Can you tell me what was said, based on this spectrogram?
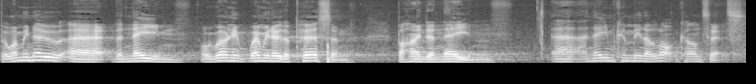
But when we know uh, the name, or when we, know the person behind a name, uh, a name can mean a lot, can't it?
